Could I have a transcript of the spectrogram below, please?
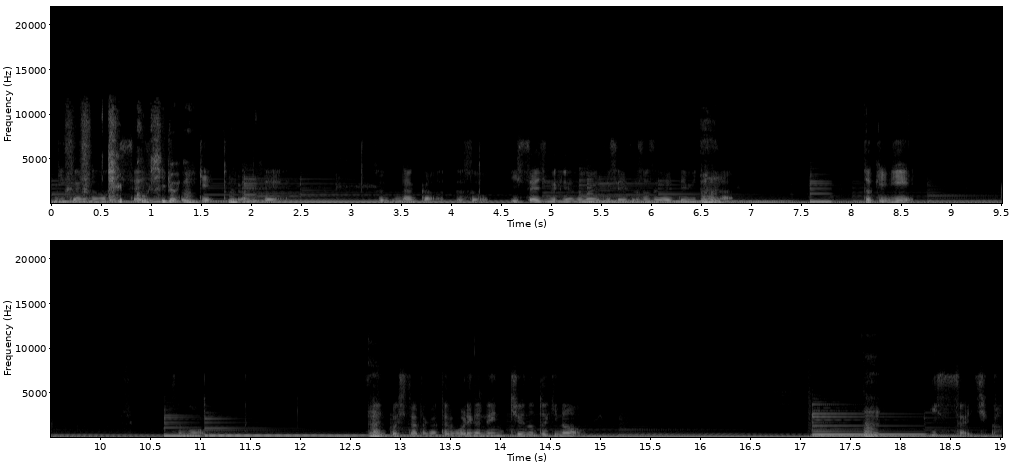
2階の1 結構歳児のとこ行けって言われて、ちょっとなんか、そう、1歳児の部屋の前で正座させられてみたいな時に、その、3個下だから、多分俺が年中の時の、ん歳児か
